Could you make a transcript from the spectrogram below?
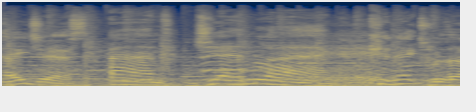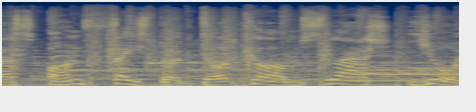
Contagious and Jem Lang. Connect with us on facebook.com slash your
